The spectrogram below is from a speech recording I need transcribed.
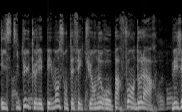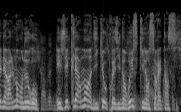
Ils stipulent que les paiements sont effectués en euros, parfois en dollars, mais généralement en euros. Et j'ai clairement indiqué au président russe qu'il en serait ainsi.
